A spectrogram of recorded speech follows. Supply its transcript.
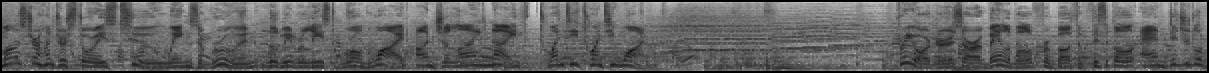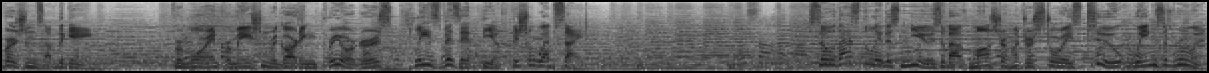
Monster Hunter Stories 2 Wings of Ruin will be released worldwide on July 9th, 2021. Pre-orders are available for both the physical and digital versions of the game. For more information regarding pre-orders, please visit the official website. So that's the latest news about Monster Hunter Stories 2 Wings of Ruin.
